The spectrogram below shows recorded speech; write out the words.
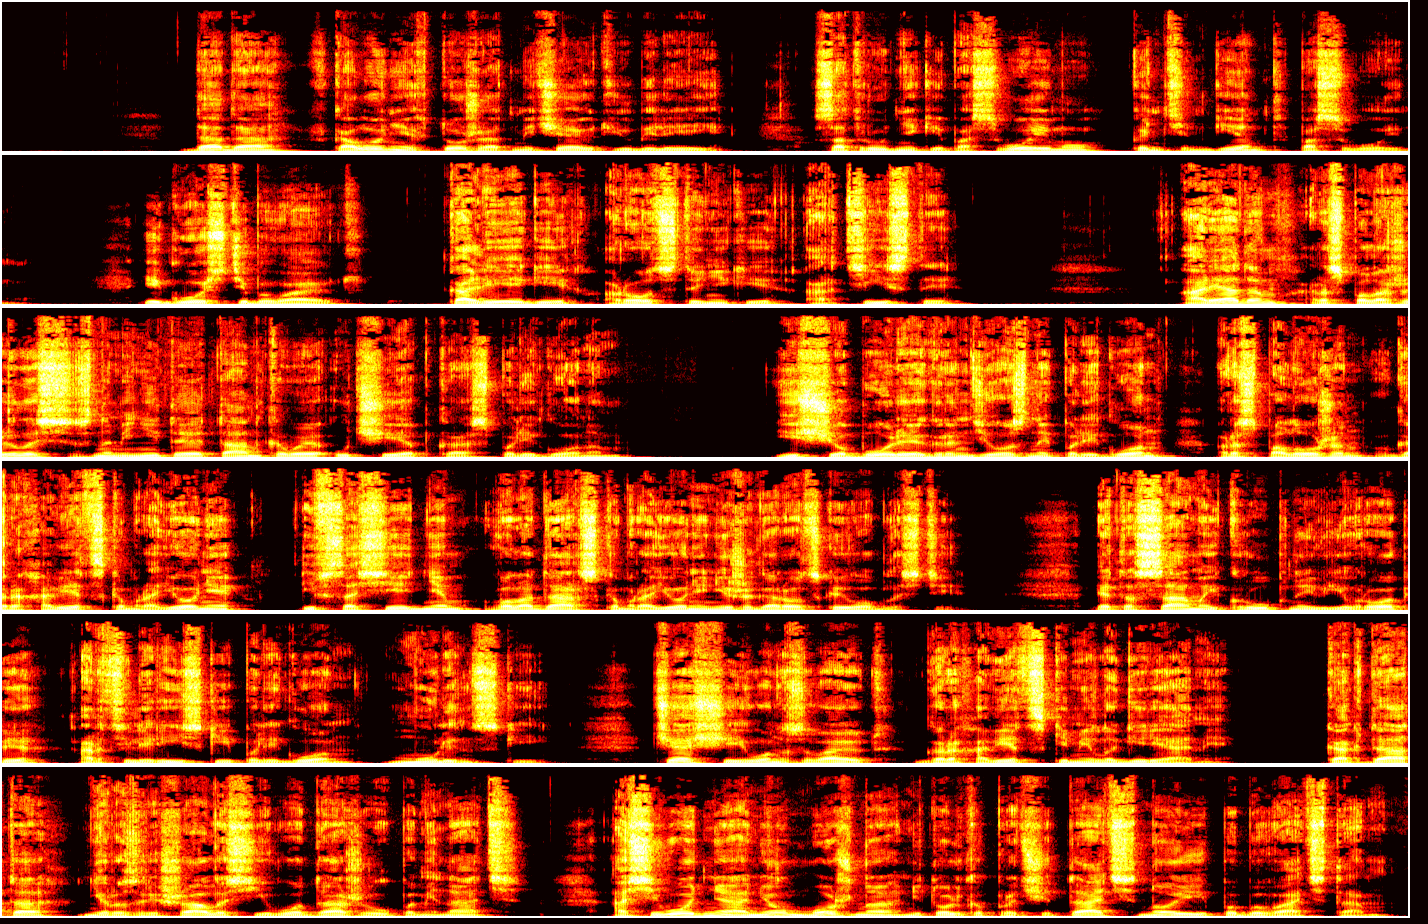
Да-да, в колониях тоже отмечают юбилеи. Сотрудники по-своему, контингент по-своему. И гости бывают – коллеги, родственники, артисты. А рядом расположилась знаменитая танковая учебка с полигоном. Еще более грандиозный полигон расположен в Гороховецком районе и в соседнем Володарском районе Нижегородской области. Это самый крупный в Европе артиллерийский полигон, Мулинский. Чаще его называют Гороховецкими лагерями. Когда-то не разрешалось его даже упоминать, а сегодня о нем можно не только прочитать, но и побывать там.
